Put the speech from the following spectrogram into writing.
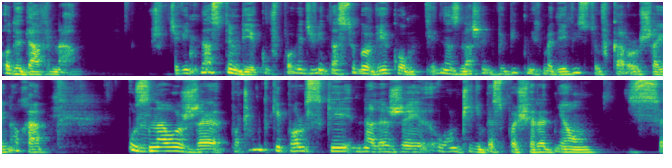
od dawna. W XIX wieku, w połowie XIX wieku, jeden z naszych wybitnych mediewistów, Karol Szajnocha, uznał, że początki Polski należy łączyć bezpośrednio z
